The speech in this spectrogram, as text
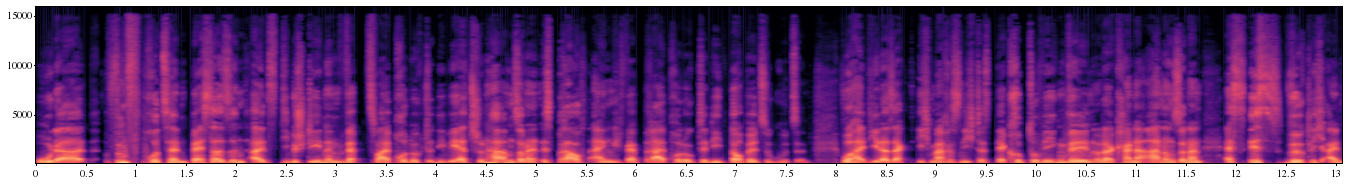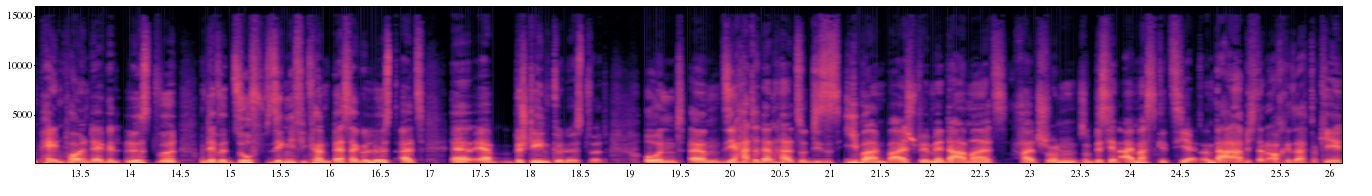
oder 5% besser sind als die bestehenden Web 2 Produkte, die wir jetzt schon haben, sondern es braucht eigentlich Web 3 Produkte, die doppelt so gut sind. Wo halt jeder sagt, ich mache es nicht der Krypto wegen willen oder keine Ahnung, sondern es ist wirklich ein Painpoint, der gelöst wird und der wird so signifikant besser gelöst, als äh, er bestehend gelöst wird. Und ähm, sie hatte dann halt so dieses IBAN-Beispiel mir damals halt schon so ein bisschen einmal skizziert. Und da habe ich dann auch gesagt, okay,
